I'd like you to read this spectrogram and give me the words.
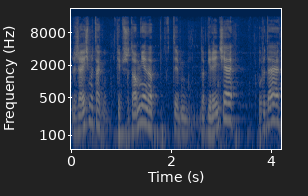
leżeliśmy tak przytomnie na, w tym labiryncie. Kurde.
